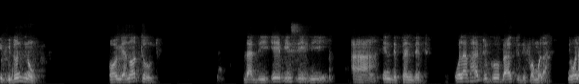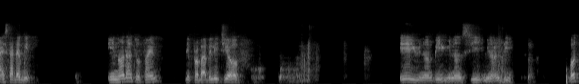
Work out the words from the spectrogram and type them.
if we don't know, or we are not told that the A, B, C, D are independent, we'll have had to go back to the formula, the one I started with, in order to find the probability of A union B union C union D. But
